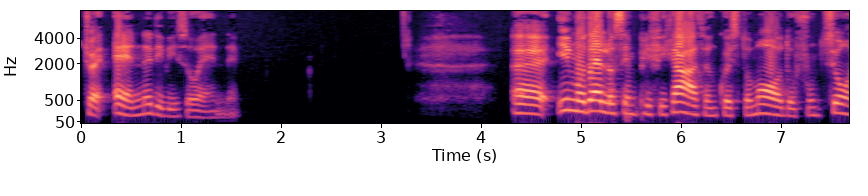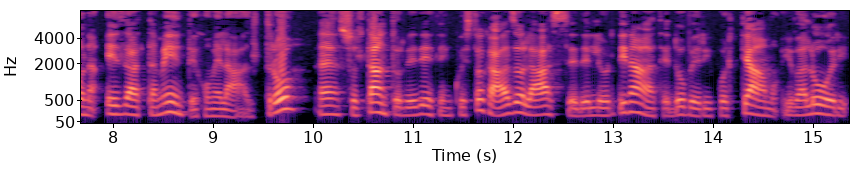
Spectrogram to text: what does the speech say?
cioè n diviso n. Eh, il modello semplificato in questo modo funziona esattamente come l'altro, eh, soltanto vedete in questo caso l'asse delle ordinate dove riportiamo i valori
